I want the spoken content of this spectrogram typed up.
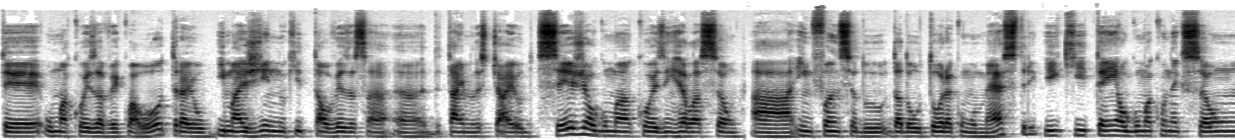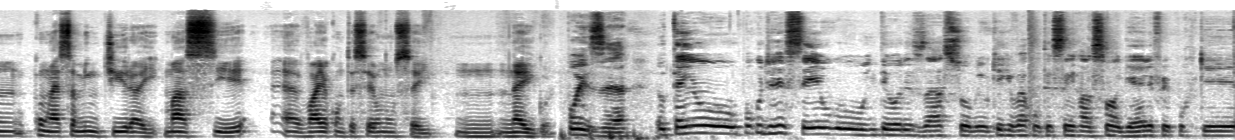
ter uma coisa a ver com a outra. Eu imagino que talvez essa uh, The Timeless Child seja alguma coisa em relação à infância do, da doutora com o mestre e que tem alguma conexão com essa mentira aí. Mas se é, vai acontecer, eu não sei. Né, Igor? Pois é. Eu tenho um pouco de receio em teorizar sobre o que, que vai acontecer em relação a Gallifrey, porque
